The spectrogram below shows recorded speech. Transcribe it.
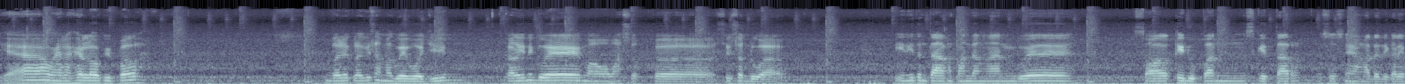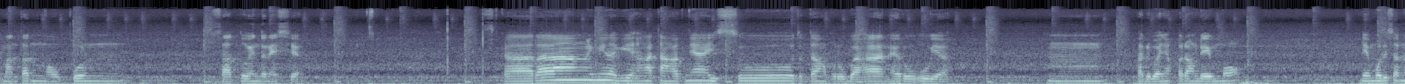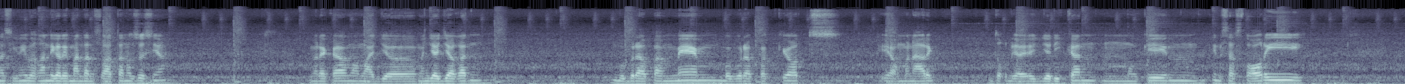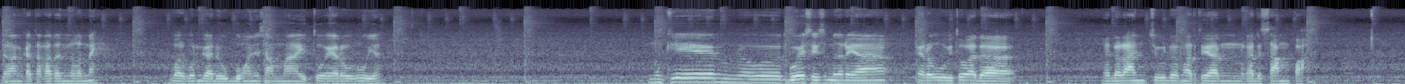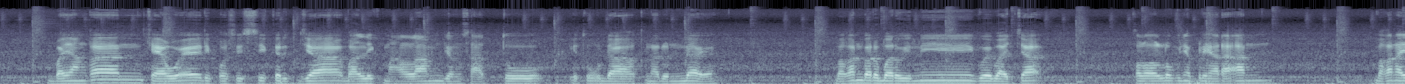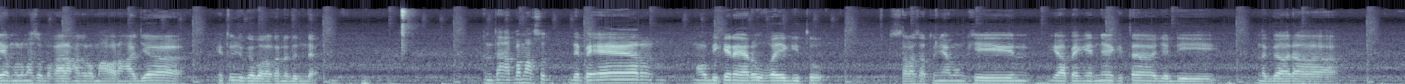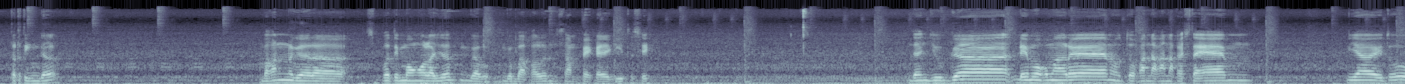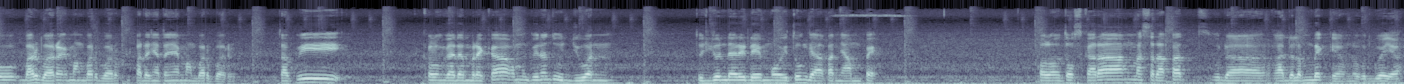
Ya, well hello people. Balik lagi sama gue Wojim. Kali ini gue mau masuk ke season 2. Ini tentang pandangan gue soal kehidupan sekitar khususnya yang ada di Kalimantan maupun satu Indonesia. Sekarang ini lagi hangat-hangatnya isu tentang perubahan RUU ya. Hmm, pada banyak orang demo demo di sana sini bahkan di Kalimantan Selatan khususnya. Mereka memaja, menjajakan beberapa meme beberapa quotes yang menarik untuk dijadikan hmm, mungkin instastory dengan kata-kata nyeleneh walaupun gak ada hubungannya sama itu RUU ya. Mungkin menurut gue sih sebenarnya RUU itu ada ada rancu dalam artian ada sampah bayangkan cewek di posisi kerja balik malam jam 1 itu udah kena denda ya. Bahkan baru-baru ini gue baca kalau lo punya peliharaan bahkan ayam lo masuk pekarangan rumah orang aja itu juga bakal kena denda. Entah apa maksud DPR mau bikin RU kayak gitu. Salah satunya mungkin ya pengennya kita jadi negara tertinggal bahkan negara seperti Mongol aja nggak bakalan sampai kayak gitu sih. Dan juga demo kemarin untuk anak-anak STM ya itu barbar emang barbar. Pada nyatanya emang barbar. Tapi kalau nggak ada mereka kemungkinan tujuan tujuan dari demo itu nggak akan nyampe. Kalau untuk sekarang masyarakat sudah ada lembek ya menurut gue ya.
